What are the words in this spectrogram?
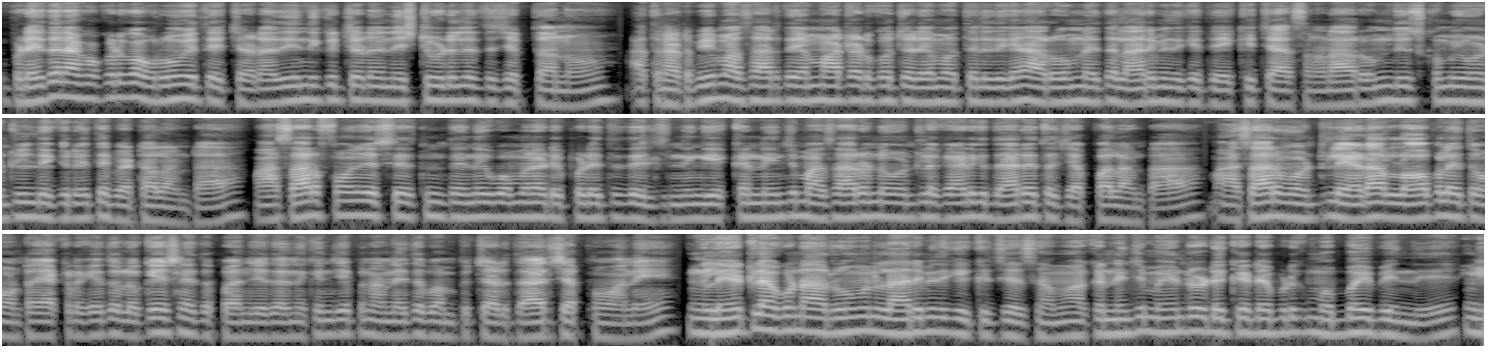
ఇప్పుడైతే నాకు ఒకటికి ఒక రూమ్ అయితే ఇచ్చాడు. అది ఎందుకు ఇచ్చాడు నెక్స్ట్ వీడియోలో అయితే చెప్తాను. అతను అటు మా సార్తో ఏం మాట్లాడుకోవచ్చాడేమో తెలియదు కానీ ఆ రూమ్ అయితే లారీ మీదకి అయితే ఎక్కిచ్చేస్తున్నాడు ఆ రూమ్ తీసుకొని ఒంట్ల దగ్గర అయితే పెట్టాలంట. మా సార్ ఫోన్ చేసి ఎందుకు పొమ్మన్నాడు ఇప్పుడైతే తెలిసింది? ఇంక ఇక్కడి నుంచి మా సార్ ఉండే ఒంట్ల కాడికి దారి అయితే చెప్పాలంట. మా సార్ ఒంట్లు లోపల లోపలైతే ఉంటాయి. ఎక్కడికైతే లొకేషన్ అయితే పనిచేయదు అందుకని చెప్పి నన్ను అయితే పంపించాడు దారి చెప్పమని. లేట్ లేకుండా ఆ రూమ్ లారీ మీదకి ఎక్కిచ్చేసాము. అక్కడ నుంచి మెయిన్ రోడ్ ఎక్కేటప్పటికి మబ్బు అయిపోయింది. ఇంక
